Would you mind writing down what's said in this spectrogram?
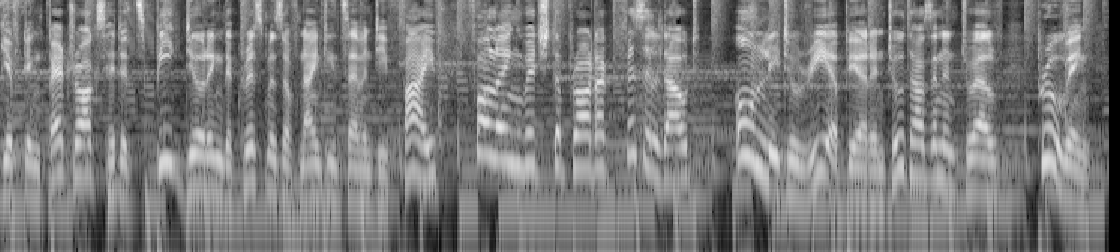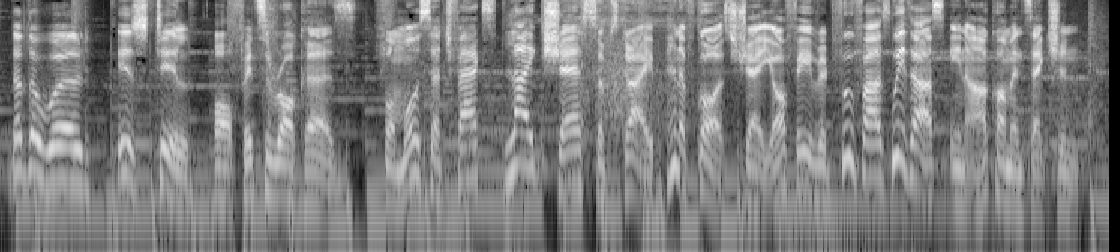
Gifting pet rocks hit its peak during the Christmas of 1975, following which the product fizzled out only to reappear in 2012, proving that the world is still off its rockers. For more such facts, like, share, subscribe and of course share your favorite FUFAs with us in our comment section.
